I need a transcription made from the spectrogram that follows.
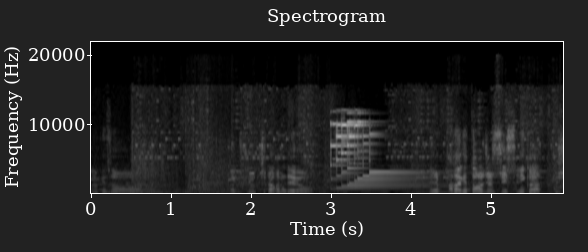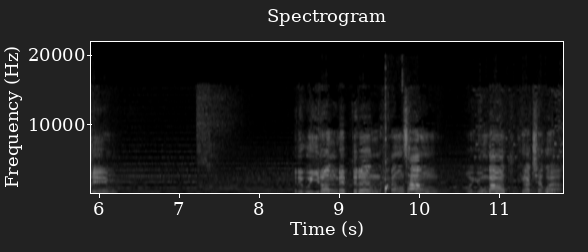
이렇게 해서 이렇게 쭉 지나가면 돼요. 그냥 바닥에 떨어질 수 있으니까 조심. 그리고 이런 맵들은 항상 어, 용감한 쿠키가 최고야.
